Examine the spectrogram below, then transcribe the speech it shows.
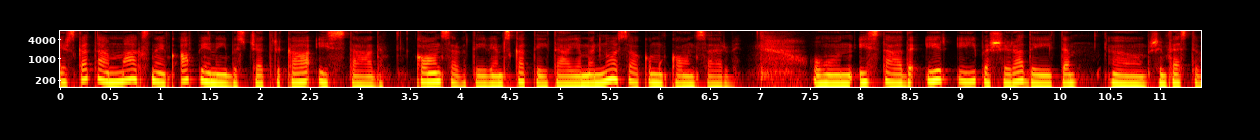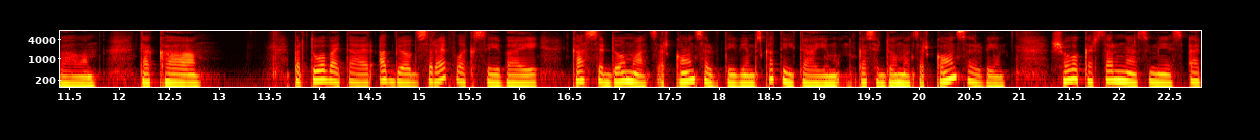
ir skatām Mākslinieku apvienības 4K izstāde konservatīviem skatītājiem ar nosaukumu Konservi. Un izstāde ir īpaši radīta um, šim festivālam. Tā kā Par to, vai tā ir atbildes refleksija, vai kas ir domāts ar konservatīviem skatītājiem un kas ir domāts ar konserviem, šovakar sarunāsimies ar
